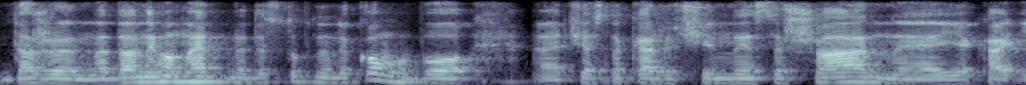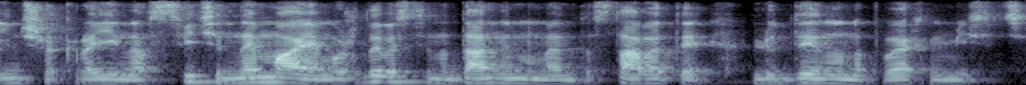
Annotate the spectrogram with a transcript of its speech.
навіть на даний момент недоступно нікому, бо, е, чесно кажучи, не США, не яка інша країна в світі не має можливості на даний момент доставити людину на поверхню місяця.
